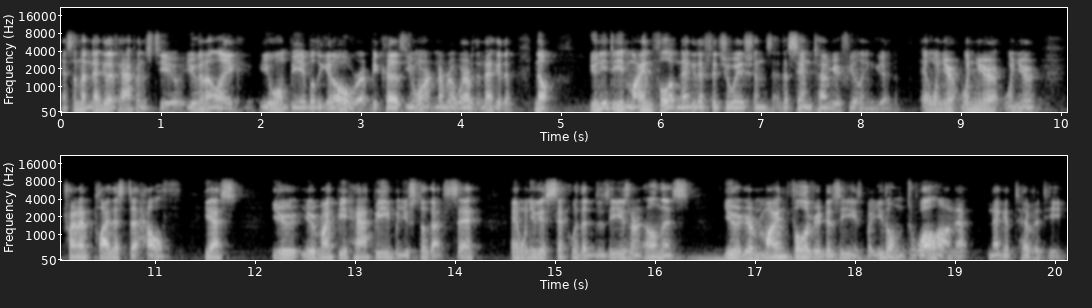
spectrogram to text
and something negative happens to you, you're gonna like you won't be able to get over it because you weren't never aware of the negative. No, you need to be mindful of negative situations at the same time you're feeling good. And when you're when you're when you're trying to apply this to health, yes, you you might be happy, but you still got sick. And when you get sick with a disease or an illness, you're you're mindful of your disease, but you don't dwell on that negativity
